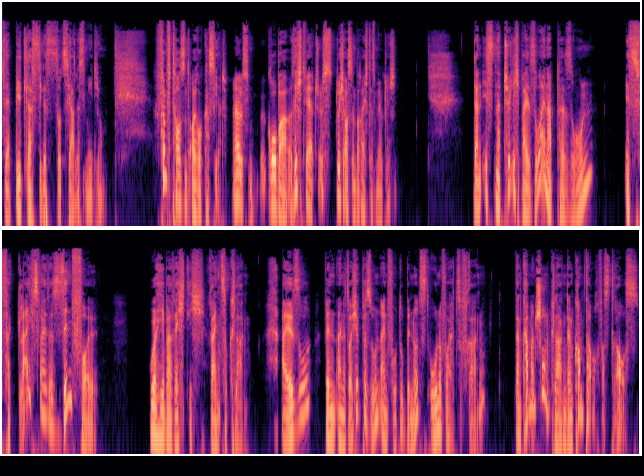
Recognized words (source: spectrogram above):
sehr bildlastiges soziales Medium, 5000 Euro kassiert. Ja, das ist ein grober Richtwert, ist durchaus im Bereich des Möglichen. Dann ist natürlich bei so einer Person es vergleichsweise sinnvoll, urheberrechtlich reinzuklagen. Also, wenn eine solche Person ein Foto benutzt, ohne vorher zu fragen, dann kann man schon klagen, dann kommt da auch was draus.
